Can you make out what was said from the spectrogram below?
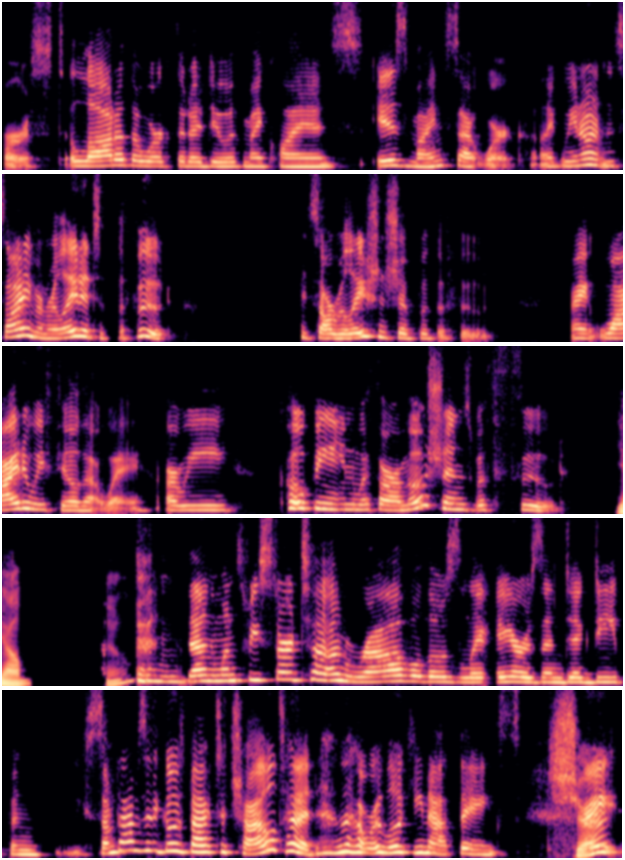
first. A lot of the work that I do with my clients is mindset work. Like we don't, it's not even related to the food. It's our relationship with the food, right? Why do we feel that way? Are we coping with our emotions with food? Yeah. Yeah. And then once we start to unravel those layers and dig deep, and sometimes it goes back to childhood that we're looking at things. Sure. Right?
